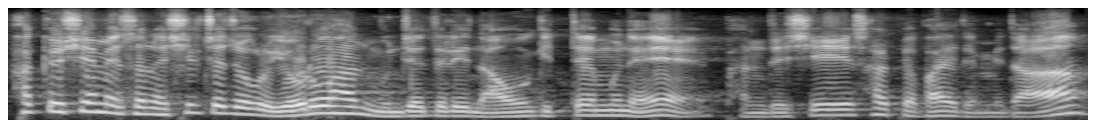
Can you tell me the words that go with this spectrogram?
학교 시험에서는 실제적으로 이러한 문제들이 나오기 때문에 반드시 살펴봐야 됩니다.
